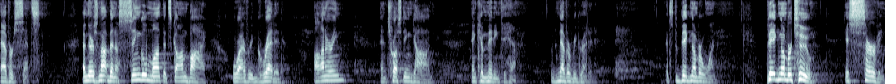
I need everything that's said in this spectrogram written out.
ever since. And there's not been a single month that's gone by where I've regretted honoring and trusting God and committing to Him. I've never regretted it. It's the big number one. Big number two is serving.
